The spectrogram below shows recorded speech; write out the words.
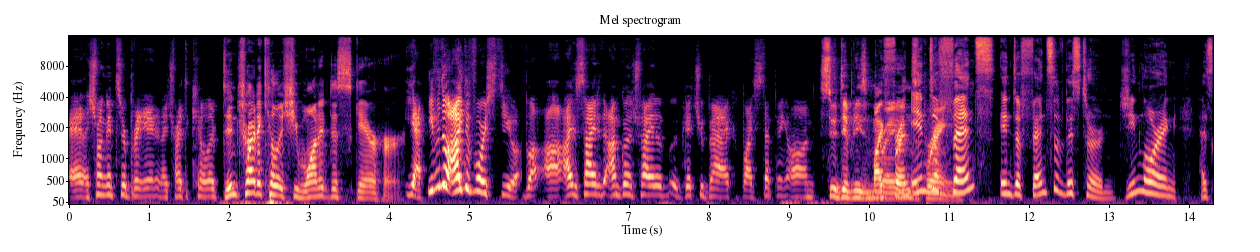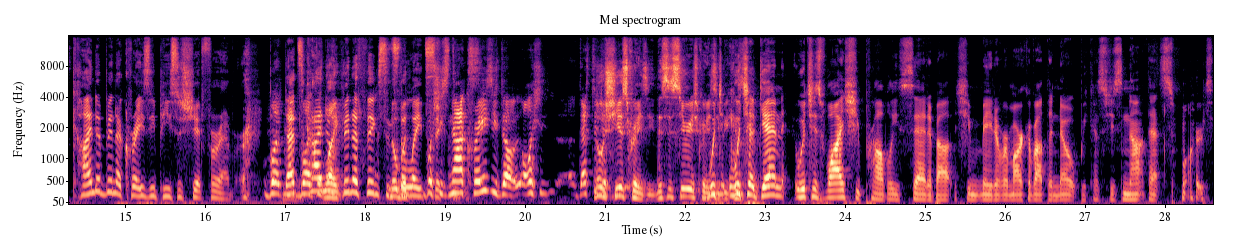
and I shrunk into her brain, and I tried to kill her. Didn't try to kill her. She wanted to scare her. Yeah, even though I divorced you, but uh, I decided I'm going to try to get you back by stepping on. Sue Dibney's My brain. friend's in brain. defense, in defense of this turn, Jean Loring has kind of been a crazy piece of shit forever. But That's but kind the- of been a thing since no, the but- late. But she's not crazy though. All she that's the No, she is crazy. This is serious crazy. Which, because which again, which is why she probably said about she made a remark about the note because she's not that smart.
